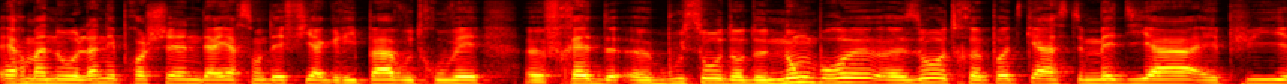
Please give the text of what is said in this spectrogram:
Hermano l'année prochaine derrière son défi Agrippa. Vous trouvez Fred Bousseau dans de nombreux autres podcasts, médias et puis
